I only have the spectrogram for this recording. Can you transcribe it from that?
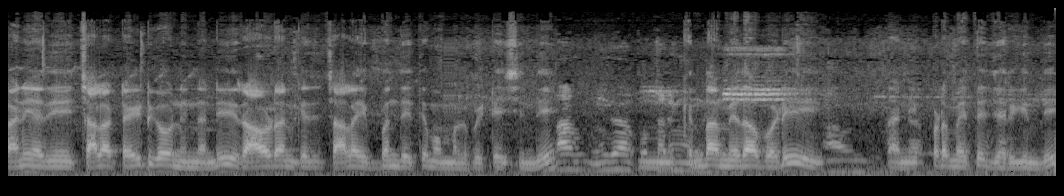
కానీ అది చాలా టైట్గా ఉన్నిందండి. రావడానికి అయితే చాలా ఇబ్బంది అయితే మమ్మల్ని పెట్టేసింది. కింద మీద పడి దాన్ని ఇప్పడం అయితే జరిగింది.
